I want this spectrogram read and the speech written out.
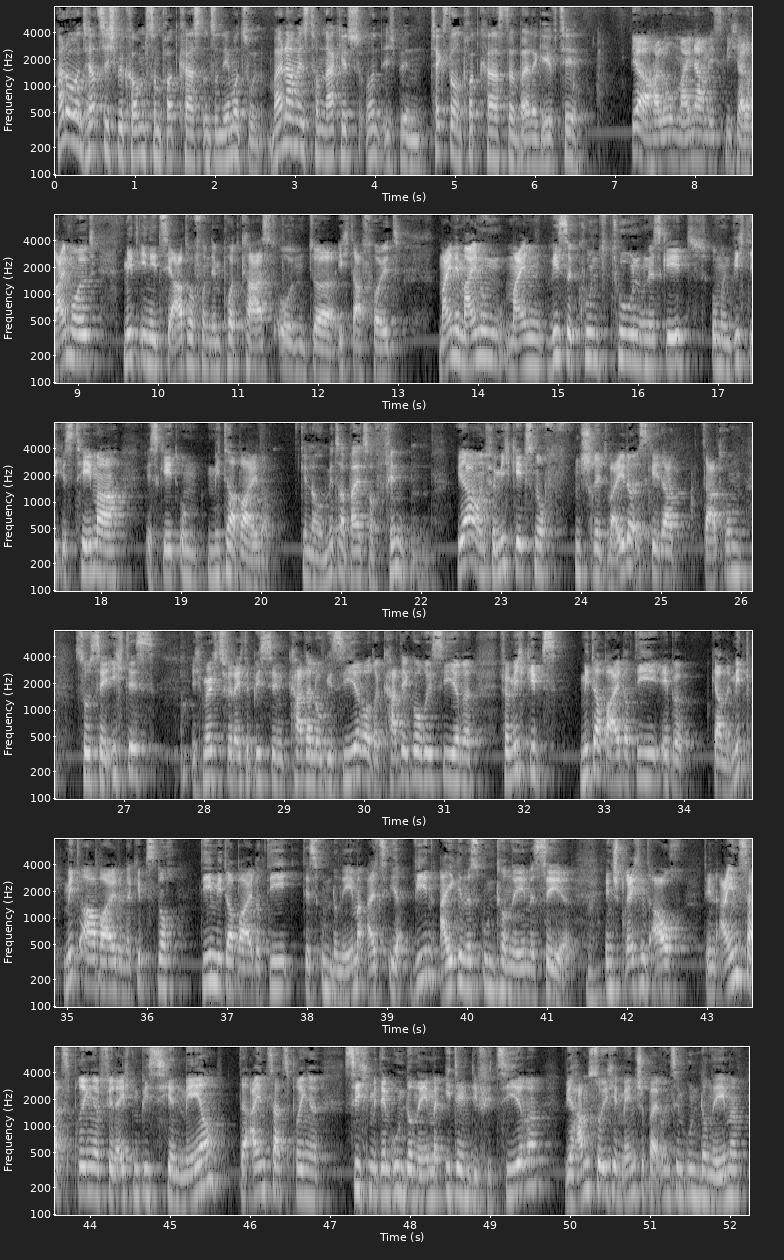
Hallo und herzlich willkommen zum Podcast Unternehmer tun. Mein Name ist Tom Nakic und ich bin Texter und Podcaster bei der GFT. Ja, hallo, mein Name ist Michael Reimold, Mitinitiator von dem Podcast und äh, ich darf heute meine Meinung, mein Wissen kundtun und es geht um ein wichtiges Thema, es geht um Mitarbeiter. Genau, Mitarbeiter finden. Ja, und für mich geht es noch einen Schritt weiter. Es geht da, darum, so sehe ich das, ich möchte es vielleicht ein bisschen katalogisieren oder kategorisieren. Für mich gibt es Mitarbeiter, die eben gerne mit, mitarbeiten. Da gibt es noch die Mitarbeiter, die das Unternehmen als ihr wie ein eigenes Unternehmen sehen. Mhm. Entsprechend auch den Einsatz bringen, vielleicht ein bisschen mehr der Einsatz bringen, sich mit dem Unternehmen identifizieren. Wir haben solche Menschen bei uns im Unternehmen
